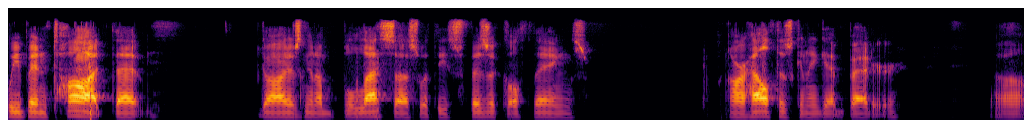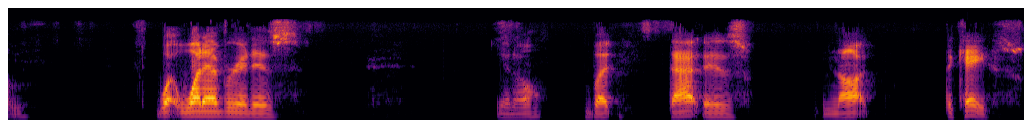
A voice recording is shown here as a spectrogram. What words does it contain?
we've been taught that god is going to bless us with these physical things. Our health is going to get better. Um, what whatever it is you know but that is not the case.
